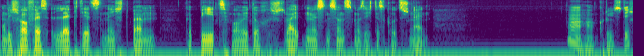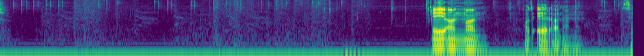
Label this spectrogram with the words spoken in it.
Und ich hoffe, es leckt jetzt nicht beim Gebiet, wo wir durchstreiten müssen, sonst muss ich das kurz schneiden. Aha, grüß dich. E an Mann. Oder er an Mann. So.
